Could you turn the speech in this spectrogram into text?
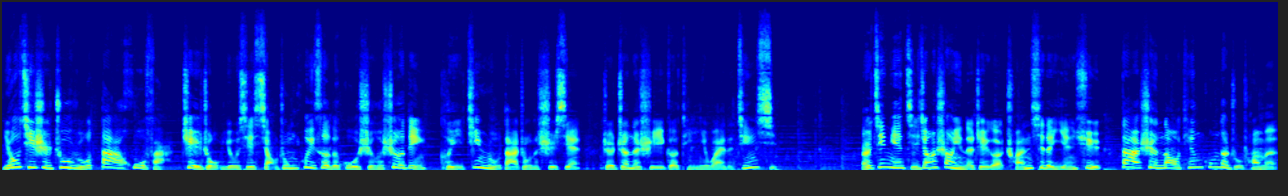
尤其是诸如大护法这种有些小众晦涩的故事和设定，可以进入大众的视线，这真的是一个挺意外的惊喜。而今年即将上映的这个传奇的延续《大圣闹天宫》的主创们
